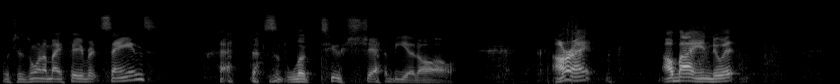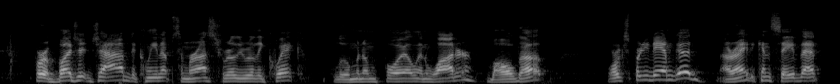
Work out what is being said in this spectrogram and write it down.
which is one of my favorite sayings, that doesn't look too shabby at all. All right, I'll buy into it. For a budget job to clean up some rust really, really quick, aluminum foil and water, balled up, works pretty damn good. All right, it can save that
